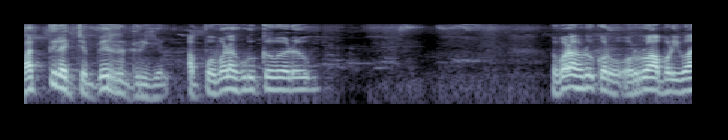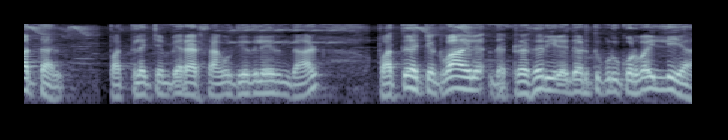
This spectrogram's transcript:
பத்து லட்சம் பேர் இருக்கிறீர்கள் அப்போ எவ்வளோ கொடுக்க வேணும் எவ்வளோ கொடுக்கணும்? ஒரு ரூபா அப்படி பார்த்தால் பத்து லட்சம் பேர் அரசாங்கம் இதில் இருந்தால் பத்து லட்சம் ரூபா அதில் இந்த ட்ரெஷரியில் இதை எடுத்து கொடுக்கணுமா இல்லையா?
